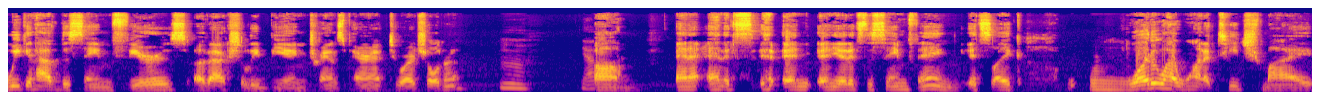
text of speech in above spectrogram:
we can have the same fears of actually being transparent to our children. Mm, yeah. Um and and it's and and yet it's the same thing. It's like what do i want to teach my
